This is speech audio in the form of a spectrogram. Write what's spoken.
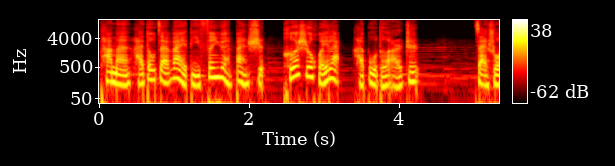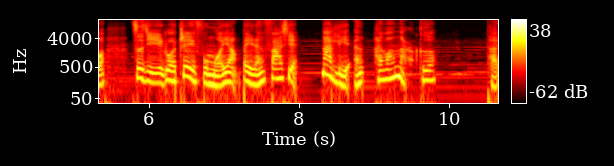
他们还都在外地分院办事，何时回来还不得而知。再说自己若这副模样被人发现，那脸还往哪儿搁？他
